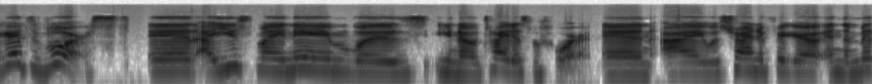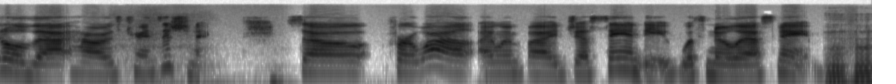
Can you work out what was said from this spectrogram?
got divorced, and I used my name was you know Titus before, and I was trying to figure out in the middle of that how I was transitioning. So for a while, I went by just Sandi with no last name. Mm-hmm.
